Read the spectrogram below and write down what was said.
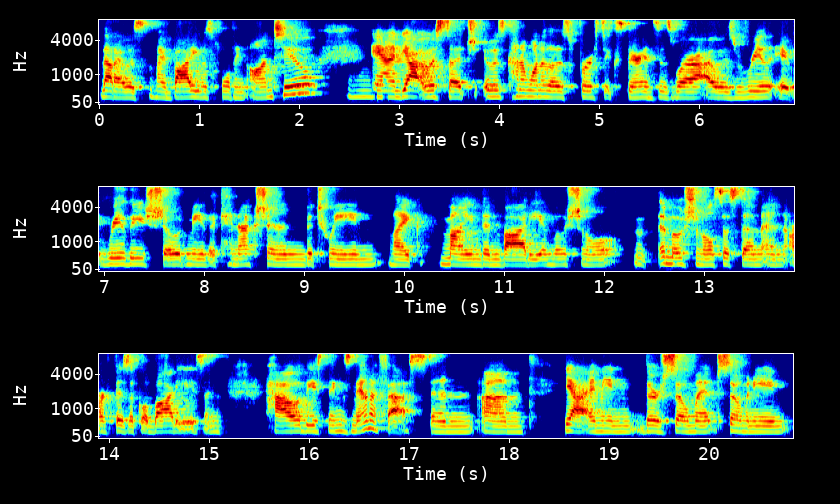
that I was, my body was holding on to. Mhm. And yeah, it was such, it was kind of one of those first experiences where I was really, it really showed me the connection between like mind and body, emotional, emotional system and our physical bodies and how these things manifest. And um, yeah, I mean, there's so much, so many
